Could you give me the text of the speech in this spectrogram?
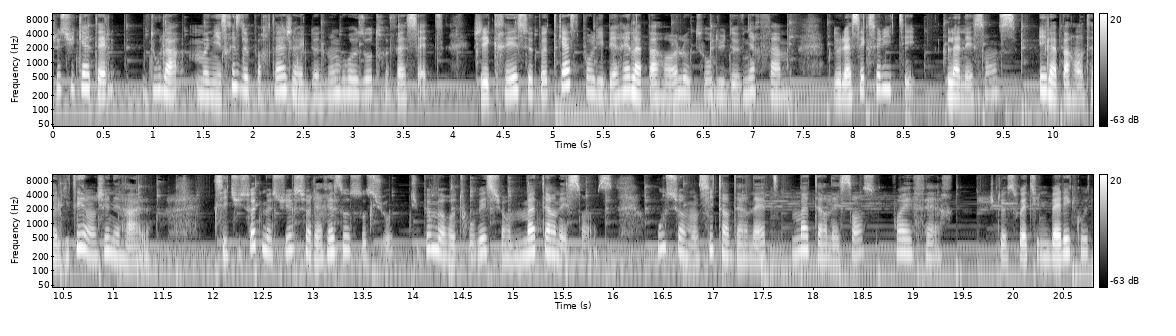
Je suis Catel, doula, monitrice de portage avec de nombreuses autres facettes. J'ai créé ce podcast pour libérer la parole autour du devenir femme, de la sexualité, la naissance et la parentalité en général. Si tu souhaites me suivre sur les réseaux sociaux, tu peux me retrouver sur Maternaissance ou sur mon site internet maternaissance.fr. Je te souhaite une belle écoute.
